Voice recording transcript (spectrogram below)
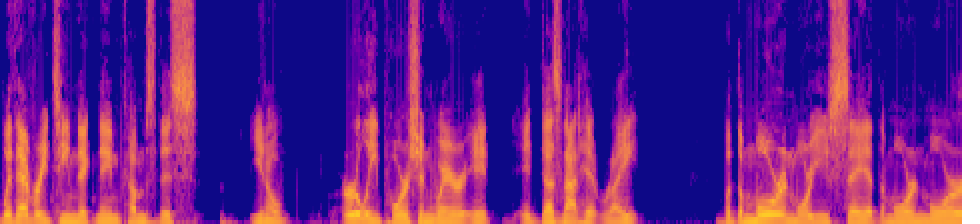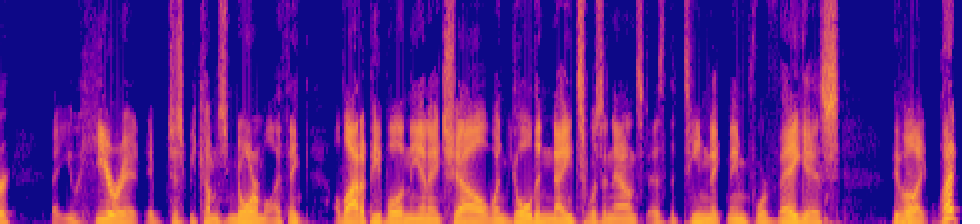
with every team nickname comes this, you know, early portion where it it does not hit right. But the more and more you say it, the more and more that you hear it, it just becomes normal. I think a lot of people in the NHL, when Golden Knights was announced as the team nickname for Vegas, people are like, "What?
